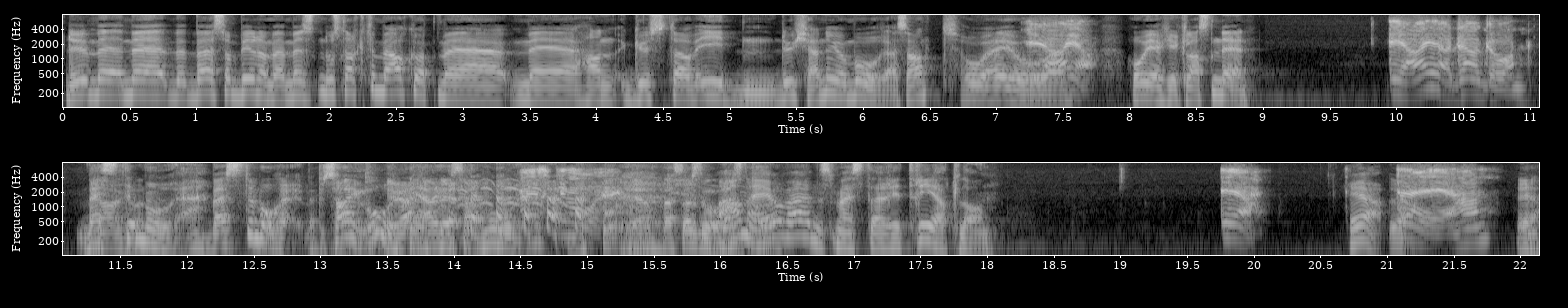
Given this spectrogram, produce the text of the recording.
Du, med, med, bare som begynner med, med Nå snakket vi akkurat med, med han Gustav Iden. Du kjenner jo mora, sant? Hun er jo Ja, ja. Hun gikk i klassen din. Ja, ja, Dagrun. Bestemora. Bestemor. Sa jeg mor? Ja, det sa mor. Bestemor. Bestemor. Han er jo verdensmester i triatlon. Ja, Ja, det er han. Ja.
